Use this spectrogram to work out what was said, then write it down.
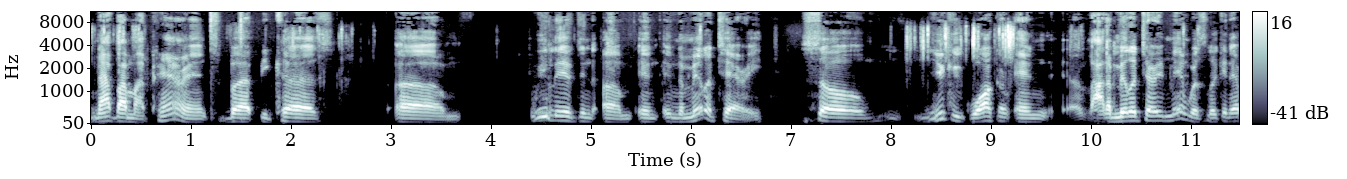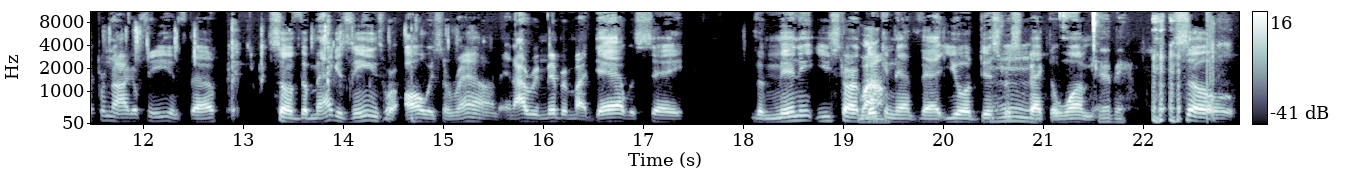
not by my parents, but because um, we lived in um in, in the military, So you could walk and a lot of military men was looking at pornography and stuff. So the magazines were always around. And I remember my dad would say, the minute you start wow. looking at that, you'll disrespect mm. a woman. so,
